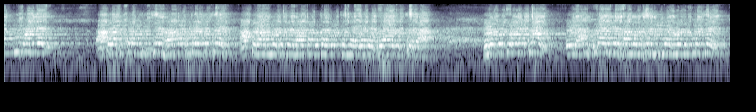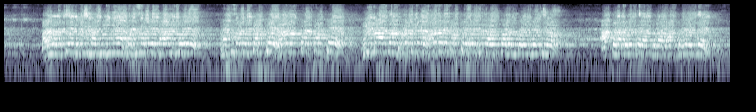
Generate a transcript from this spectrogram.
আপনারা বিজ্ঞাপন দিচ্ছেন মার্কা প্রচার করছেন, আপনারা অন্য দেশের মার্কা প্রচার করছেন না এটা তো দেওয়া হচ্ছে না। বিগত চলে বছর এই আইনপুরাইনের বাংলাদেশের মিডিয়াগুলো দেখিয়েছে। বাংলাদেশের বেশিরভাগ মিডিয়া ফ্যাসিবাদের দাবি করে ফ্যাসিবাদের পক্ষে, গণহত্যার পক্ষে, নির্বাচন ভোটাধিকার হরণের পক্ষে উৎপাদন করে দিয়েছিল। আপনারা বলেছেন, আপনারা বাধ্য হয়েছেন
